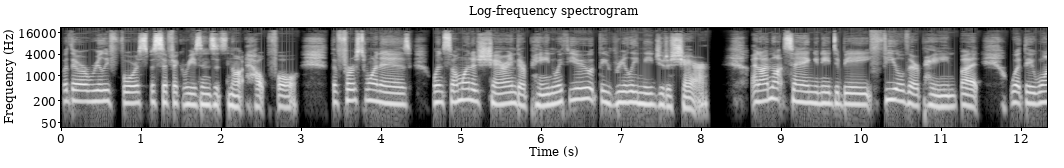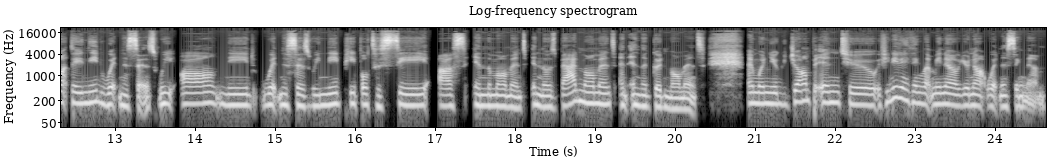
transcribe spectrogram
But there are really four specific reasons it's not helpful. The first one is when someone is sharing their pain with you, they really need you to share. And I'm not saying you need to be feel their pain, but what they want, they need witnesses. We all need witnesses. We need people to see us in the moment, in those bad moments and in the good moments. And when you jump into, if you need anything, let me know, you're not witnessing them.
